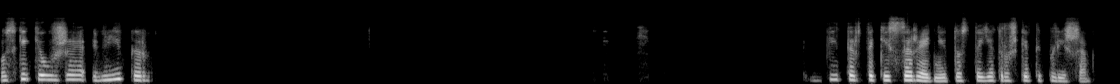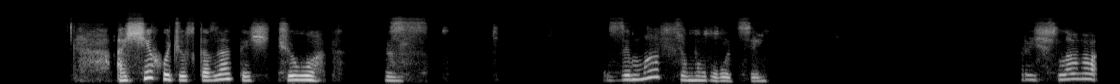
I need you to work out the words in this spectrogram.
оскільки вже вітер вітер такий середній, то стає трошки тепліше. А ще хочу сказати, що зима в цьому році прийшла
